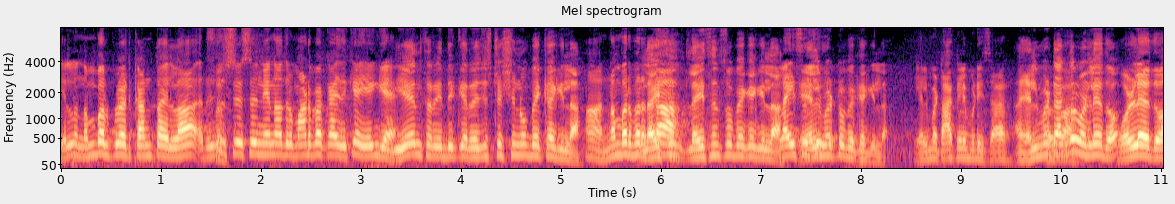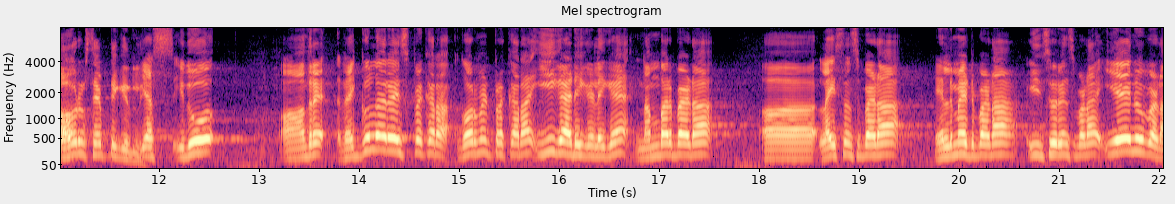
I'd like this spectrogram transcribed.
ಎಲ್ಲ ನಂಬರ್ ಪ್ಲೇಟ್ ಕಾಣ್ತಾ ಇಲ್ಲ. ರಿಜಿಸ್ಟ್ರೇಷನ್ ಏನಾದ್ರು ಮಾಡ್ಬೇಕಾ ಇದಕ್ಕೆ? ಹೆಂಗೆ? ಏನ್ ಸರ್ ಇದಕ್ಕೆ ರಿಜಿಸ್ಟ್ರೇಷನ್ ಬೇಕಾಗಿಲ್ಲ. ಹಾ ನಂಬರ್ ಬರುತ್ತಾ? ಲೈಸೆನ್ಸ್ ಲೈಸೆನ್ಸು ಬೇಕಾಗಿಲ್ಲ. License- ಹೆಲ್ಮೆಟ್ ಬೇಕಾಗಿಲ್ಲ. ಹೆಲ್ಮೆಟ್ ಹಾಕ್ಲಿ ಬಿಡಿ ಸರ್ ಹೆಲ್ಮೆಟ್ ಹಾಕಿದ್ರೆ ಒಳ್ಳೇದು. ಒಳ್ಳೇದು. ಅವ್ರಿಗೆ ಸೇಫ್ಟಿಗೆ ಇರ್ಲಿ. ಎಸ್ ಇದು ಆ, ಅಂದ್ರೆ ರೆಗ್ಯುಲರೈಸ್ ಪ್ರಕಾರ ಗೌರ್ಮೆಂಟ್ ಪ್ರಕಾರ ಈ ಗಾಡಿಗಳಿಗೆ ನಂಬರ್ ಬೇಡ ಲೈಸೆನ್ಸ್ ಬೇಡ ಹೆಲ್ಮೆಟ್ ಬೇಡ ಇನ್ಶೂರೆನ್ಸ್ ಬೇಡ ಏನೂ ಬೇಡ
